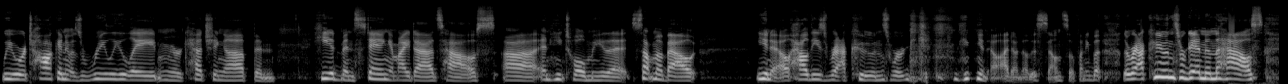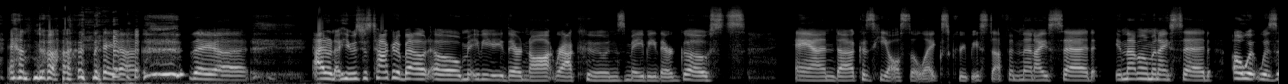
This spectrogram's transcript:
we were talking. It was really late, and we were catching up, and he had been staying at my dad's house, uh, and he told me that something about you know how these raccoons were you know i don't know this sounds so funny but the raccoons were getting in the house and uh, they uh, they uh, i don't know he was just talking about oh maybe they're not raccoons maybe they're ghosts and uh, because he also likes creepy stuff and then i said in that moment i said oh it was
